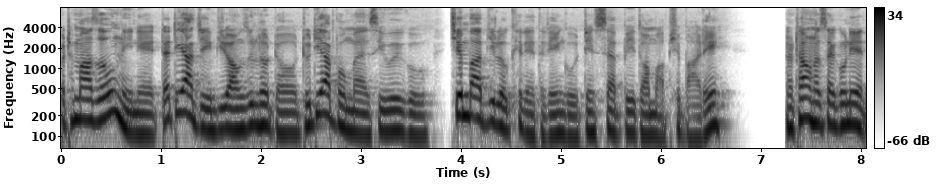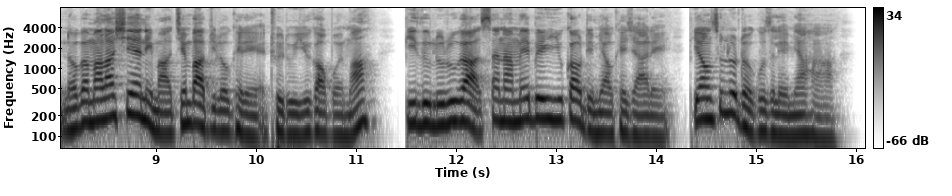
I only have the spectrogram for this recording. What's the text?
ပထမဆုံးအနေနဲ့တတိယကြိမ်ပြည်တော်စုလွှတ်တော်ဒုတိယပုံမှန်အစည်းအဝေးကိုကျင်းပပြုလုပ်ခဲ့တဲ့သတင်းကိုတင်ဆက်ပေးသွားမှာဖြစ်ပါတယ်။2020ခုနှစ်နိုဝင်ဘာလ10ရက်နေ့မှာကျင်းပပြုလုပ်ခဲ့တဲ့အထွေထွေရွေးကောက်ပွဲမှာပြည်သူလူထုကဆန္ဒမဲပေးရွေးကောက်တင်မြှောက်ခဲ့ကြတဲ့ပြည်အောင်စုလွှတ်တော်ကိုယ်စားလှယ်များဟာ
